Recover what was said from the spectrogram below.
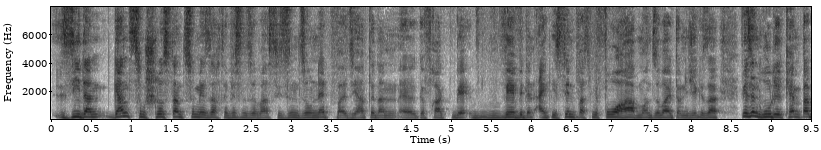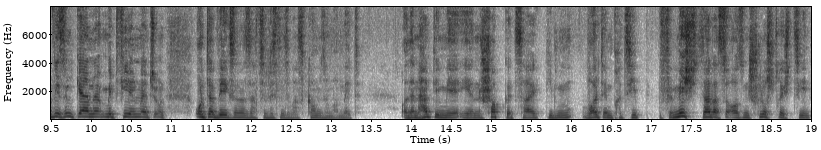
sie dann ganz zum Schluss dann zu mir sagte, wissen Sie was, Sie sind so nett, weil sie hatte dann äh, gefragt, wer, wer wir denn eigentlich sind, was wir vorhaben und so weiter. Und ich ihr gesagt, wir sind Rudelcamper, wir sind gerne mit vielen Menschen un unterwegs. Und dann sagt sie, wissen Sie was, kommen Sie mal mit. Und dann hat die mir ihren Shop gezeigt. Die wollte im Prinzip, für mich sah das so aus, einen Schlussstrich ziehen.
